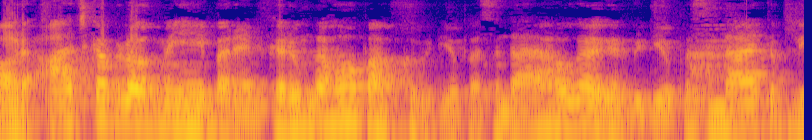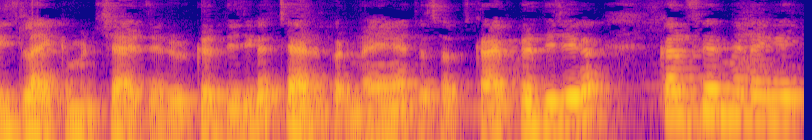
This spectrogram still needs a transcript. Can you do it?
और आज का ब्लॉग मैं यहीं पर एंड करूँगा। होप आपको वीडियो पसंद आया होगा। अगर वीडियो पसंद आया तो प्लीज़ लाइक कमेंट शेयर ज़रूर कर दीजिएगा। चैनल पर नए हैं तो सब्सक्राइब कर दीजिएगा। कल फिर मिलेंगे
